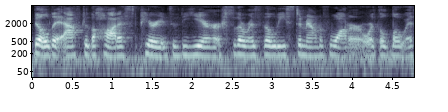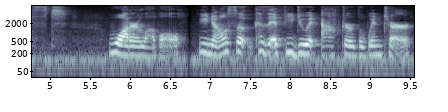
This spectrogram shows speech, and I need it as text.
build it after the hottest periods of the year, so there was the least amount of water or the lowest water level. You know, so because if you do it after the winter,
